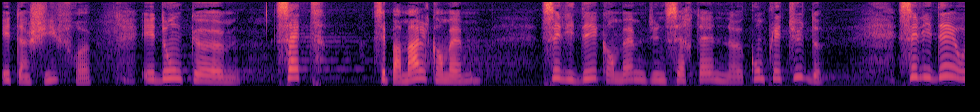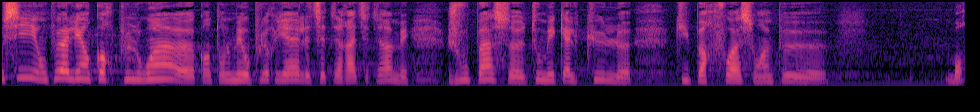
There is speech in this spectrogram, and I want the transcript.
est un chiffre. Et donc, euh, sept, c'est pas mal quand même. C'est l'idée quand même d'une certaine complétude. C'est l'idée aussi, on peut aller encore plus loin euh, quand on le met au pluriel, etc., etc. Mais je vous passe euh, tous mes calculs euh, qui parfois sont un peu... bon,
